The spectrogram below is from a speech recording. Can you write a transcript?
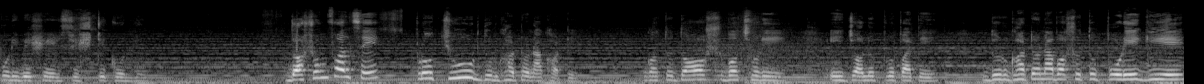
পরিবেশের সৃষ্টি করল। দশম ফলসে প্রচুর দুর্ঘটনা ঘটে। গত দশ বছরে এই জলপ্রপাতে দুর্ঘটনাবশত পড়ে গিয়ে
